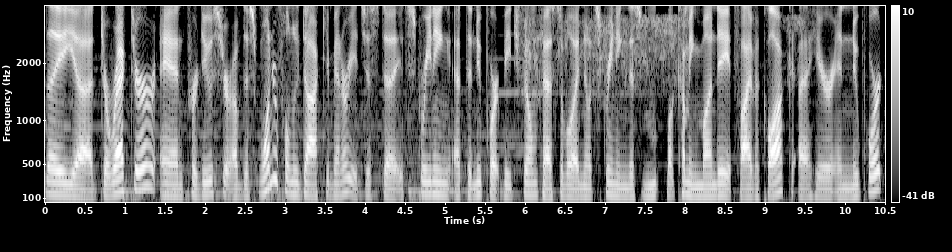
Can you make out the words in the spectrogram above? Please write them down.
the uh, director and producer of this wonderful new documentary. It just uh, it's screening at the Newport Beach Film Festival. I know it's screening this m- coming Monday at five o'clock uh, here in Newport,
